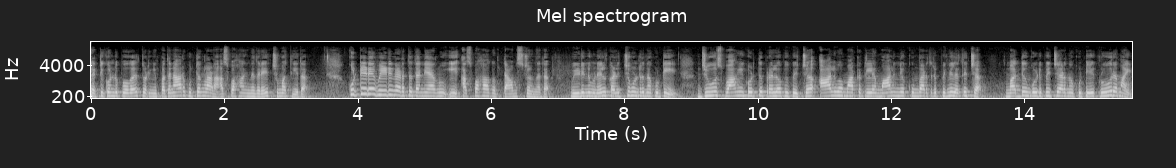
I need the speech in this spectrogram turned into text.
തട്ടിക്കൊണ്ടുപോകൽ തുടങ്ങി പതിനാറ് കുറ്റങ്ങളാണ് അസ്ബഹാങ്ങിനെതിരെ ചുമത്തിയത്. കുട്ടിയുടെ വീടിനടുത്ത് തന്നെയായിരുന്നു ഈ അസ്വഹാകം താമസിച്ചിരുന്നത്. വീടിന് മുന്നിൽ കളിച്ചുകൊണ്ടിരുന്ന കുട്ടി ജ്യൂസ് വാങ്ങിക്കൊടുത്ത് പ്രലോഭിപ്പിച്ച് ആലുവ മാർക്കറ്റിലെ മാലിന്യ കുമ്പാരത്തിന് പിന്നിലെത്തിച്ച് മദ്യം കുടിപ്പിച്ചായിരുന്നു കുട്ടിയെ ക്രൂരമായി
